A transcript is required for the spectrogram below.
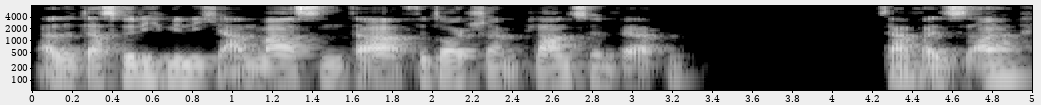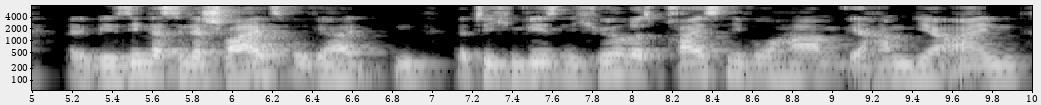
Also das würde ich mir nicht anmaßen, da für Deutschland einen Plan zu entwerfen. Ja, weil es, äh, wir sehen das in der Schweiz, wo wir halt natürlich ein wesentlich höheres Preisniveau haben. Wir haben hier ein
